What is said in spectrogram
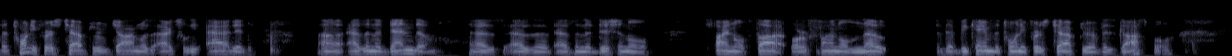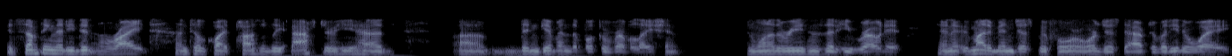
the 21st chapter of John was actually added uh, as an addendum, as as a, as an additional final thought or final note that became the 21st chapter of his gospel. It's something that he didn't write until quite possibly after he had uh, been given the book of Revelation. And one of the reasons that he wrote it, and it might have been just before or just after, but either way,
